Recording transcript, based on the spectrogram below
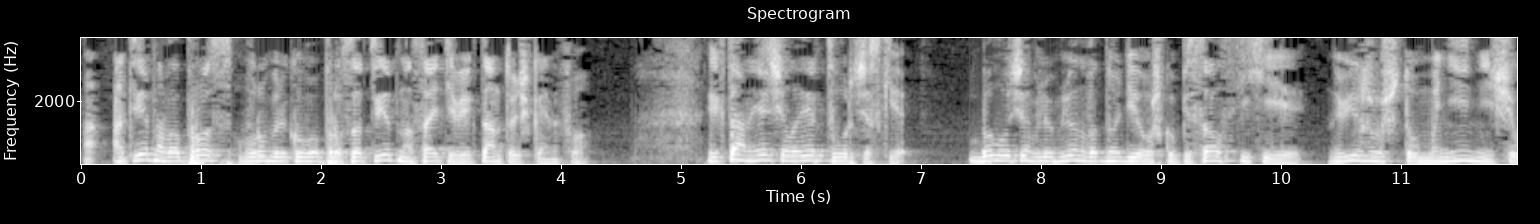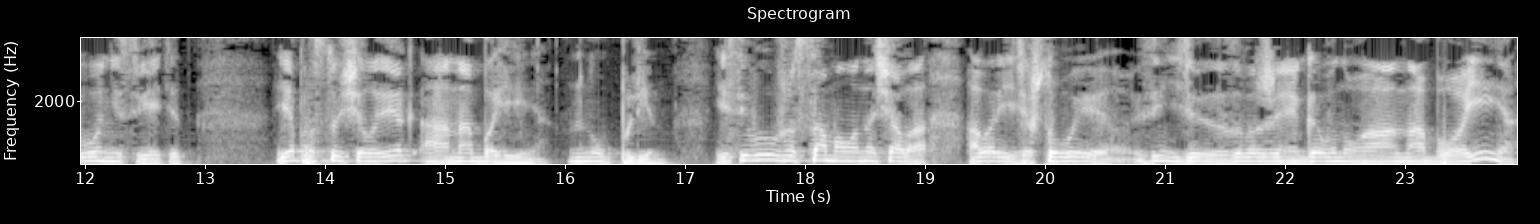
А- Ответ на вопрос в рубрику «Вопрос-ответ» на сайте виктан.инфо. Виктан, я человек творческий. Был очень влюблен в одну девушку, писал стихи. Вижу, что мне ничего не светит. Я простой человек, а она богиня. Ну, блин. Если вы уже с самого начала говорите, что вы, извините за выражение, говно, а она богиня,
